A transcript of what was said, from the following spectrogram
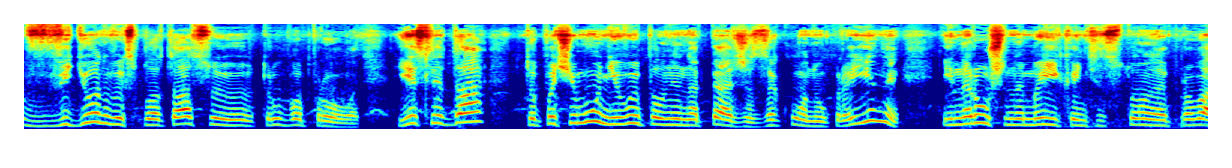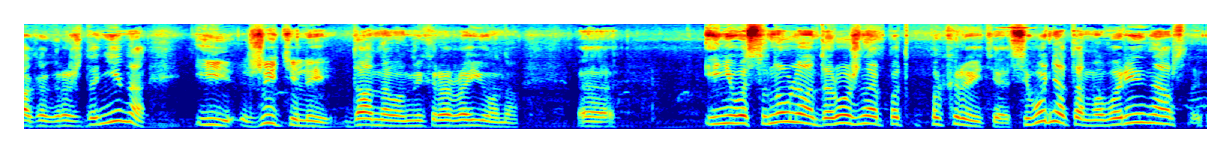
введен в эксплуатацию трубопровод? Если да, то почему не выполнен опять же закон Украины и нарушены мои конституционные права как гражданина и жителей данного микрорайона? э, и не восстановлено дорожное под- покрытие. Сегодня там аварийные обс-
